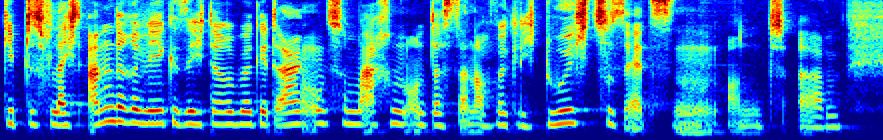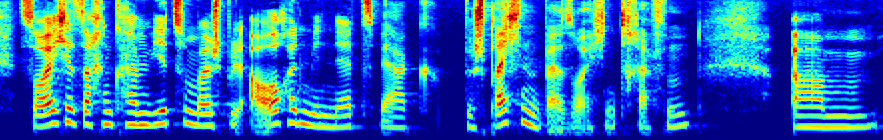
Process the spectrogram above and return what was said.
gibt es vielleicht andere Wege, sich darüber Gedanken zu machen und das dann auch wirklich durchzusetzen. Mhm. Und ähm, solche Sachen können wir zum Beispiel auch in dem Netzwerk besprechen bei solchen Treffen. Ähm,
